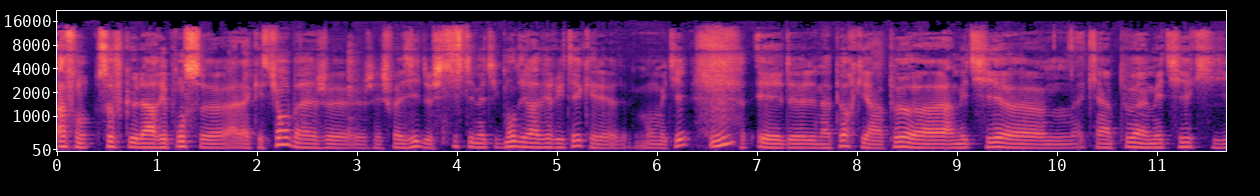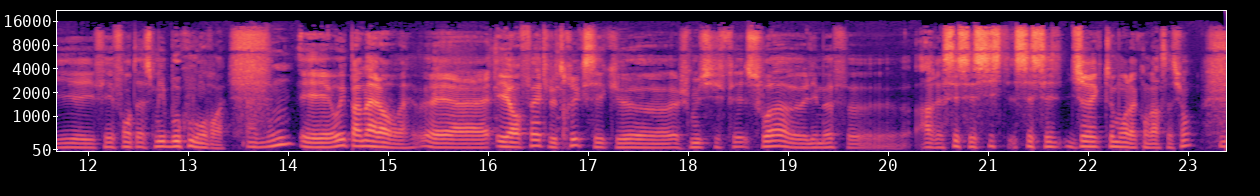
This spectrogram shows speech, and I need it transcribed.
À fond. Sauf que la réponse euh, à la question, bah, j'ai choisi de systématiquement dire la vérité, qui est mon métier, Mhm. et de, de ma peur, qui est un peu euh, un métier, euh, qui est un peu un métier qui fait fantasmer beaucoup en vrai. Ah bon? Et oui, pas mal en vrai. Et, euh, et en fait, le truc, c'est que euh, je me suis fait soit euh, les meufs euh, cesser directement la conversation, Mhm.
